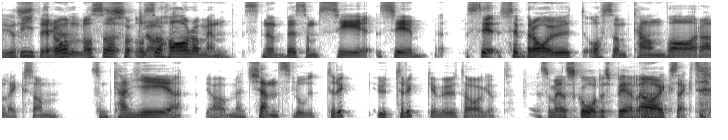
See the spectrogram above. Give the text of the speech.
Just Byter det. roll och så, Såklart. och så har de en snubbe som ser, ser, ser, ser bra ut och som kan vara liksom, som kan ge, ja men känslouttryck uttryck överhuvudtaget. Som en skådespelare. Ja, exakt.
